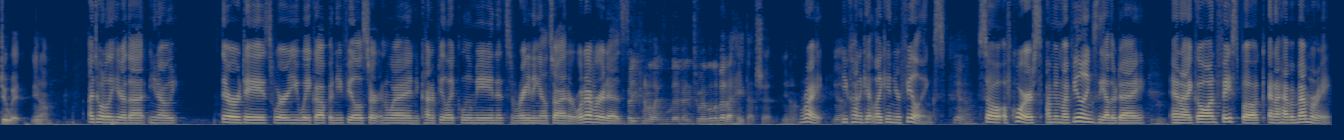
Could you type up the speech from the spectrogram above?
do it. You know. I totally hear that. You know, there are days where you wake up and you feel a certain way and you kind of feel like gloomy and it's raining outside or whatever it is. But you kind of like live into it a little bit. I hate that shit, you know. Right. Yeah. You kind of get like in your feelings. Yeah. So, of course, I'm in my feelings the other day mm-hmm. and I go on Facebook and I have a memory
